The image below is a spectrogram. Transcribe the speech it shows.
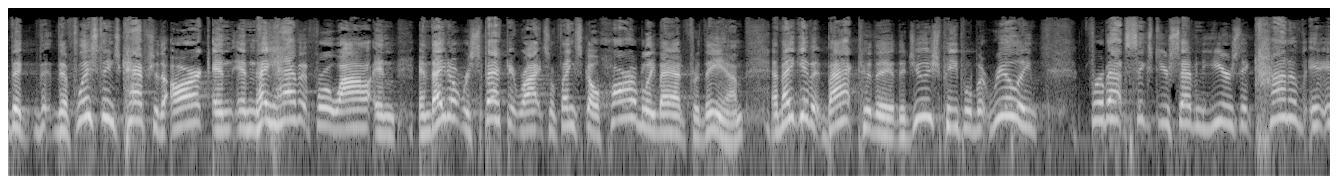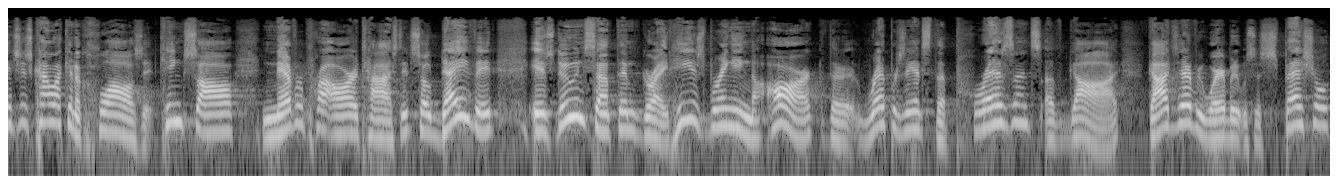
the, the, the, Philistines capture the ark, and, and they have it for a while, and, and they don't respect it right, so things go horribly bad for them. And they give it back to the, the Jewish people, but really, for about 60 or 70 years, it kind of, it, it's just kind of like in a closet. King Saul never prioritized it. So David is doing something great. He is bringing the ark that represents the presence of God. God's everywhere, but it was a special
